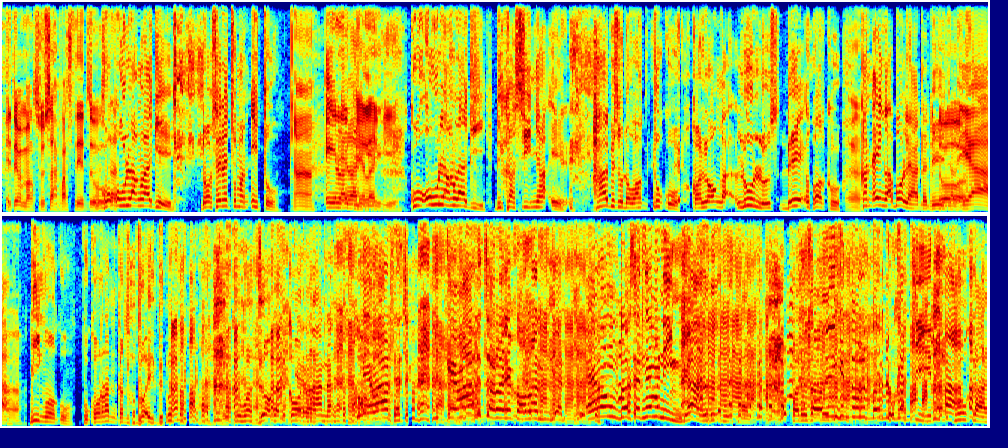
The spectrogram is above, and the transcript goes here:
Itu memang susah pasti itu. Gua ulang lagi. Dosennya cuman itu. Ah. E lagi. E lagi. Ku ulang lagi dikasihnya E. Habis udah waktuku. Kalau nggak lulus D aku. Kan E nggak boleh ada di Betul. ijazah. Iya. Bingung aku. Ku korankan bapak itu. ku masukkan koran. mana? Kayak mana? Ca- Kayak mana caranya koran kan? Emang dosennya meninggal. Pada Kau saat itu bikin turut berduka cita. bukan.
